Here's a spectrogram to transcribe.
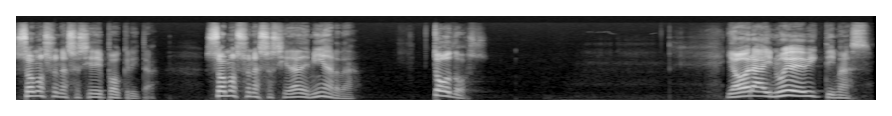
Somos una sociedad hipócrita. Somos una sociedad de mierda. Todos. Y ahora hay nueve víctimas,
